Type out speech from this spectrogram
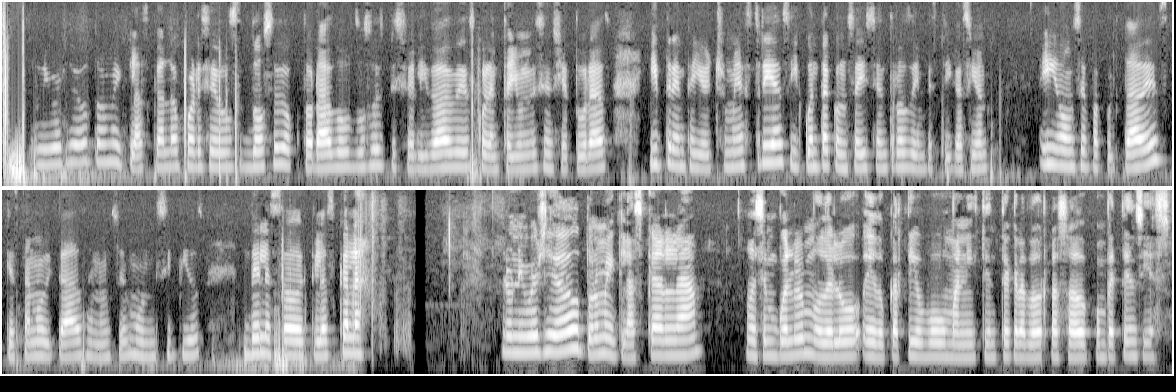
La Universidad Autónoma de Tlaxcala ofrece 12 doctorados, 12 especialidades, 41 licenciaturas y 38 maestrías y cuenta con 6 centros de investigación y 11 facultades que están ubicadas en 11 municipios del estado de Tlaxcala. La Universidad Autónoma de Tlaxcala desenvuelve un modelo educativo humanista integrador basado en competencias.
